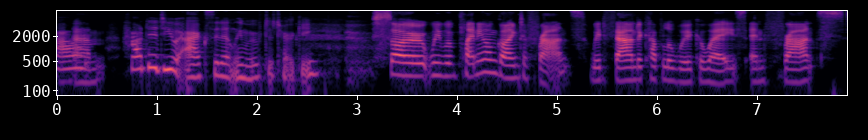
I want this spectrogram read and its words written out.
how, um, how did you accidentally move to turkey? So we were planning on going to france. We'd found a couple of workaways and france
